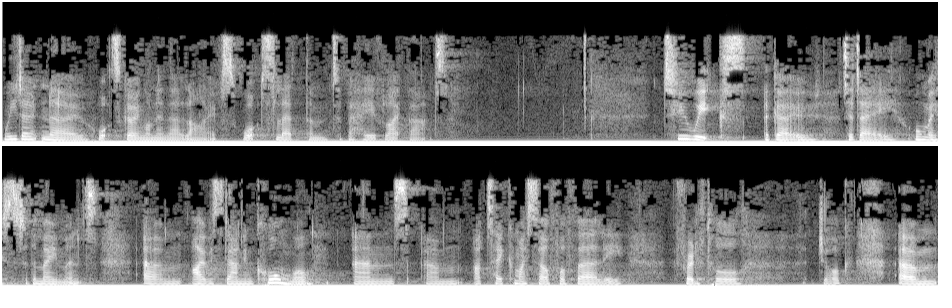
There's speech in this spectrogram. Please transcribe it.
we don't know what's going on in their lives, what's led them to behave like that. Two weeks ago today, almost to the moment, um, I was down in Cornwall and um, I'd taken myself off early for a little jog um,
